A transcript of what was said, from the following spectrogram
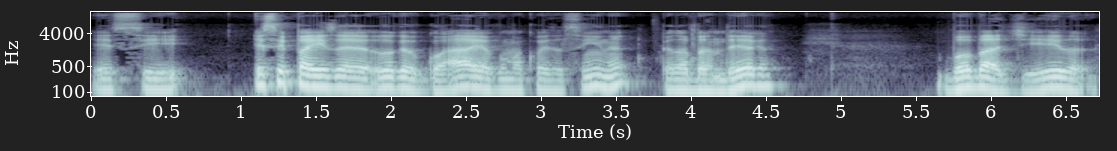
Esse, esse país é Uruguai, alguma coisa assim, né? Pela bandeira. Bobadilla.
